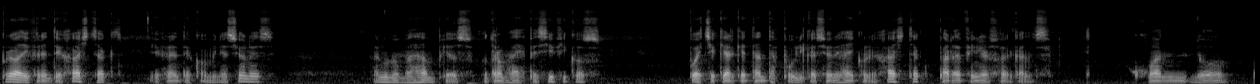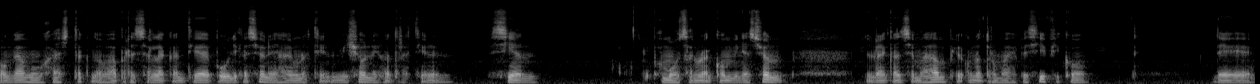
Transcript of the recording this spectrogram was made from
Prueba diferentes hashtags, diferentes combinaciones, algunos más amplios, otros más específicos. Puedes chequear qué tantas publicaciones hay con el hashtag para definir su alcance. Cuando pongamos un hashtag nos va a aparecer la cantidad de publicaciones, algunos tienen millones, otras tienen 100. Podemos usar una combinación de un alcance más amplio con otro más específico, de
